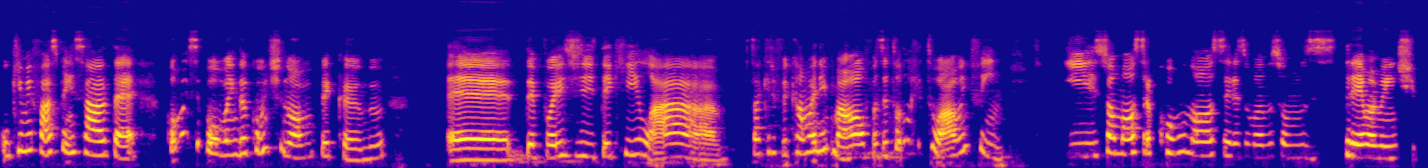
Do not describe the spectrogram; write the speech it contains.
O que me faz pensar até como esse povo ainda continuava pecando é, depois de ter que ir lá, sacrificar um animal, fazer todo um ritual, enfim. E só mostra como nós, seres humanos, somos extremamente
